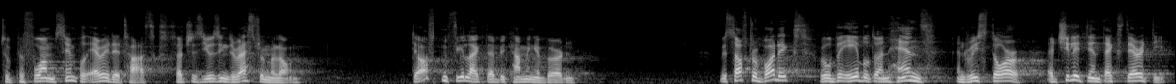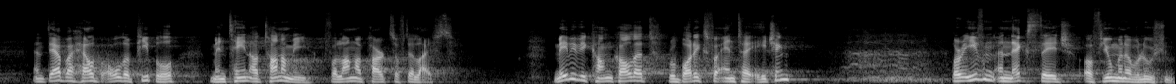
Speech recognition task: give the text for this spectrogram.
to perform simple everyday tasks, such as using the restroom alone, they often feel like they're becoming a burden. With soft robotics, we'll be able to enhance and restore agility and dexterity, and thereby help older people maintain autonomy for longer parts of their lives. Maybe we can call that robotics for anti aging, or even a next stage of human evolution.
